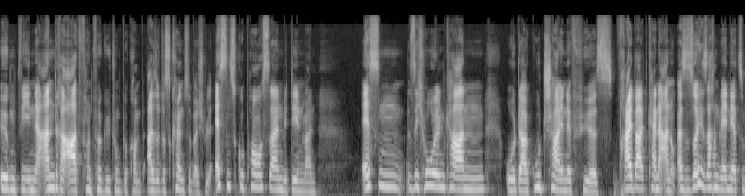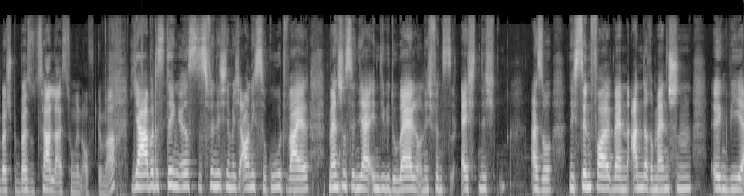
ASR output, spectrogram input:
irgendwie eine andere Art von Vergütung bekommt. Also, das können zum Beispiel Essenscoupons sein, mit denen man Essen sich holen kann oder Gutscheine fürs Freibad, keine Ahnung. Also solche Sachen werden ja zum Beispiel bei Sozialleistungen oft gemacht. Ja, aber das Ding ist, das finde ich nämlich auch nicht so gut, weil Menschen sind ja individuell und ich finde es echt nicht, also nicht sinnvoll, wenn andere Menschen irgendwie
